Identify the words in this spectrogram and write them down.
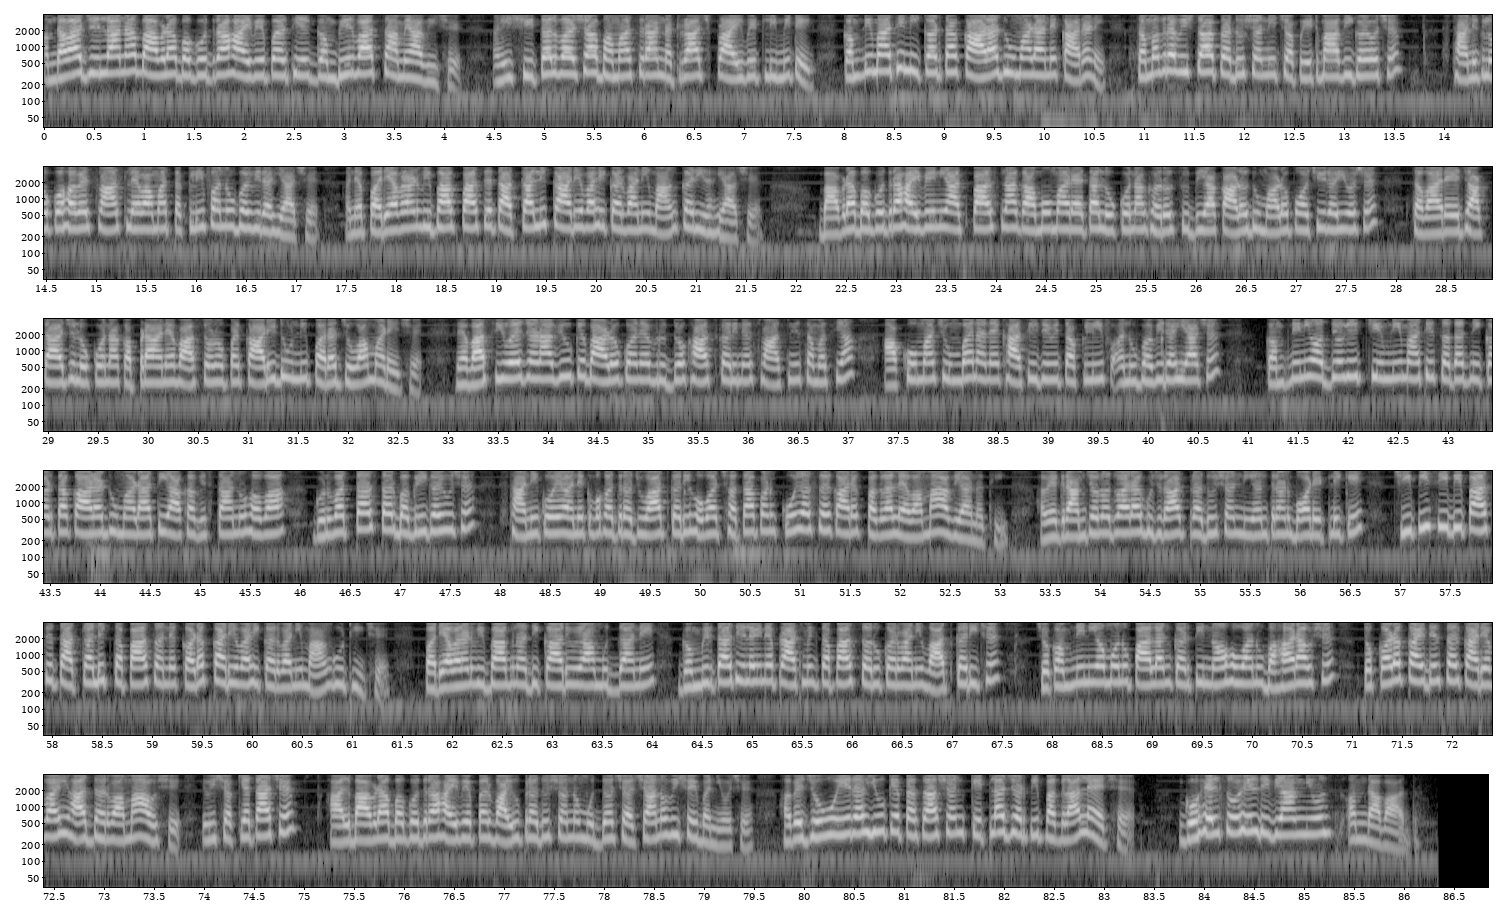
અમદાવાદ જિલ્લાના બાવળા બગોદરા હાઈવે પરથી એક ગંભીર વાત સામે આવી છે. અહીં શીતલ વર્ષા ભમાસરા નટરાજ પ્રાઇવેટ લિમિટેડ કંપનીમાંથી નીકળતા કાળા ધુમાડાને કારણે સમગ્ર વિસ્તાર પ્રદૂષણની ચપેટમાં આવી ગયો છે. સ્થાનિક લોકો હવે શ્વાસ લેવામાં તકલીફ અનુભવી રહ્યા છે અને પર્યાવરણ વિભાગ પાસે તાત્કાલિક કાર્યવાહી કરવાની માંગ કરી રહ્યા છે. બાવળા બગોદરા હાઈવેની આસપાસના ગામોમાં રહેતા લોકોના ઘરો સુધી આ કાળો ધુમાડો પહોંચી રહ્યો છે. સવારે જાગતા જ લોકોના કપડાં અને વાસણો પર કાળી ધૂળની પરત જોવા મળે છે. રહેવાસીઓએ જણાવ્યું કે બાળકો અને વૃદ્ધો ખાસ કરીને શ્વાસની સમસ્યા, આંખોમાં ચુંબન અને ખાંસી જેવી તકલીફ અનુભવી રહ્યા છે. કંપનીની ઔદ્યોગિક ચીમનીમાંથી સતત નીકળતા કાળા ધુમાડાથી આખા વિસ્તારનું હવા ગુણવત્તા સ્તર બગડી ગયું છે. સ્થાનિકોએ અનેક વખત રજૂઆત કરી હોવા છતાં પણ કોઈ અસરકારક પગલાં લેવામાં આવ્યા નથી. હવે ગ્રામજનો દ્વારા ગુજરાત પ્રદૂષણ નિયંત્રણ બોર્ડ એટલે કે જીપીસીબી પાસે તાત્કાલિક તપાસ અને કડક કાર્યવાહી કરવાની માંગ ઉઠી છે. પર્યાવરણ વિભાગના અધિકારીઓએ આ મુદ્દાને ગંભીરતાથી લઈને પ્રાથમિક તપાસ શરૂ કરવાની વાત કરી છે. જો કંપની નિયમોનું પાલન કરતી ન હોવાનું બહાર આવશે તો કડક કાયદેસર કાર્યવાહી હાથ ધરવામાં આવશે. એવી શક્યતા છે? હાલ બાવડા બગોદરા હાઈવે પર વાયુ પ્રદૂષણનો મુદ્દો ચર્ચાનો વિષય બન્યો છે. હવે જોવું એ રહ્યું કે પ્રશાસન કેટલા ઝડપી પગલાં લે છે? ગોહેલ સોહેલ, દિવ્યાંગ ન્યૂઝ, અમદાવાદ.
